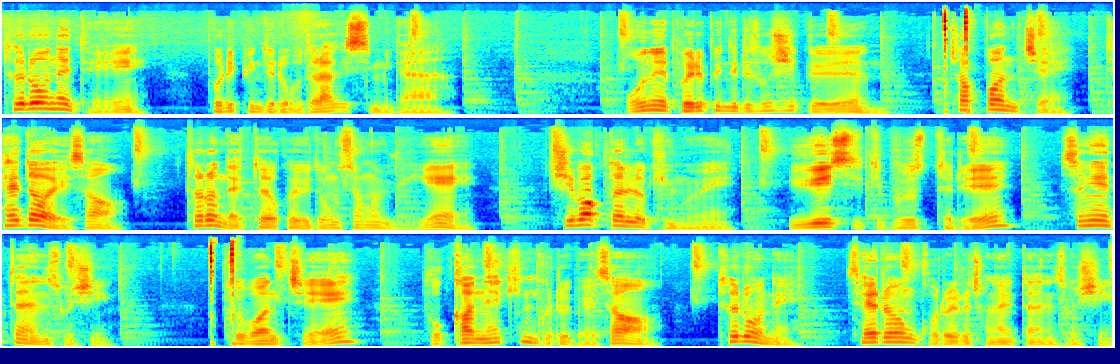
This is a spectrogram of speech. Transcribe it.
트론에 대해 브리핑 들어보도록 하겠습니다. 오늘 브리핑 드릴 소식은 첫 번째 테더에서 트론 네트워크 유동성을 위해 10억 달러 규모의 USDT 부스트를 승인했다는 소식. 두 번째, 북한 해킹 그룹에서 트론에 새로운 고려를 전했다는 소식.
